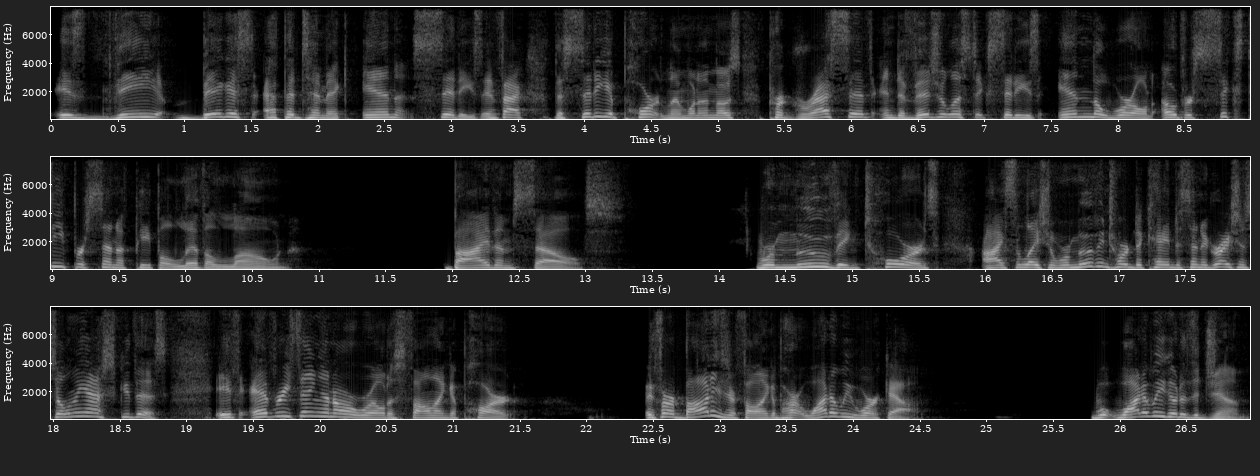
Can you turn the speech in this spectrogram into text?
is the biggest epidemic in cities. In fact, the city of Portland, one of the most progressive, individualistic cities in the world, over 60% of people live alone by themselves. We're moving towards isolation. We're moving toward decay and disintegration. So let me ask you this. If everything in our world is falling apart, if our bodies are falling apart, why do we work out? Why do we go to the gym?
